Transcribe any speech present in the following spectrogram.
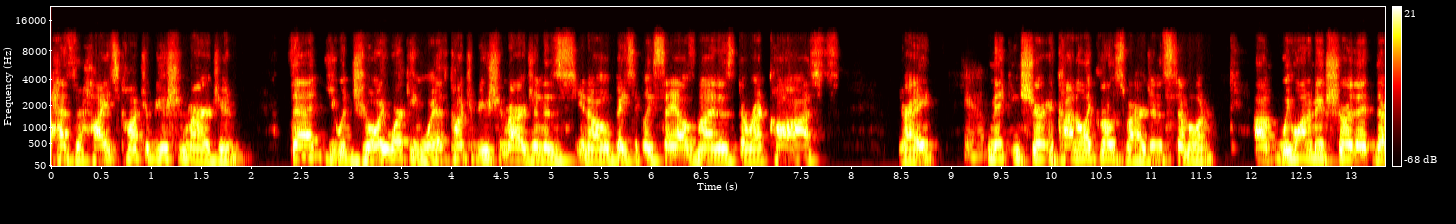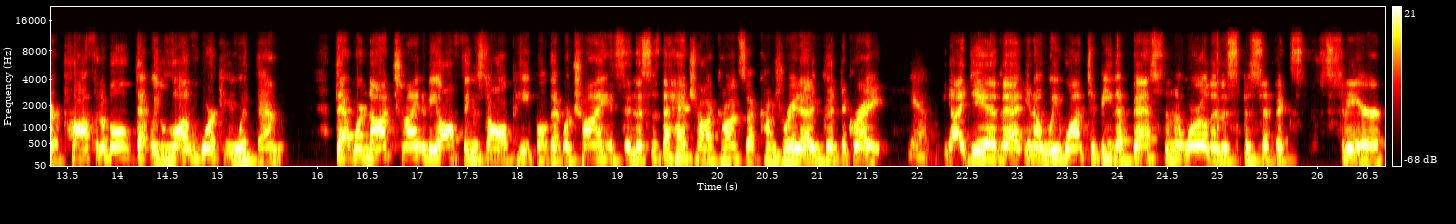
has the highest contribution margin that mm-hmm. you enjoy working with. Contribution margin is, you know, basically sales minus direct costs, right? Yeah. Making sure, it's kind of like gross margin, is similar. Um, we want to make sure that they're profitable, that we love working with them, that we're not trying to be all things to all people, that we're trying, it's, and this is the hedgehog concept, comes right out of good to great. Yeah. The idea that, you know, we want to be the best in the world in a specific sphere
